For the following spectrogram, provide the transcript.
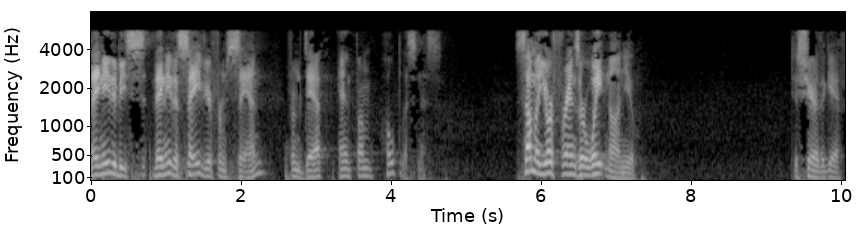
They need, to be, they need a Savior from sin, from death, and from hopelessness. Some of your friends are waiting on you to share the gift.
